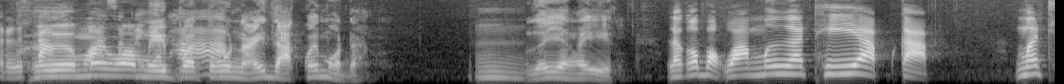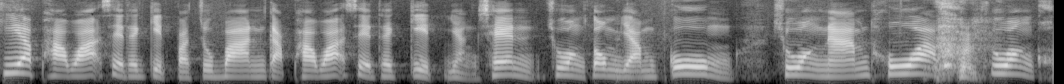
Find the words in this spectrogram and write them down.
หรือคือต่ำกไม่ว่าว่าศักมียประภาพตูไหนดักไว้หมดอะอืมแล้วยังไงอีก แล้วก็บอกว่าเมื่อเทียบกับ เมื่อเทียบภาวะเศรษฐกิจปัจจุบันกับภาวะเศรษฐกิจอย่างเช่น ช่วงต้มยำกุ้ง ช่วงน้ำท่วม ช่วงโค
